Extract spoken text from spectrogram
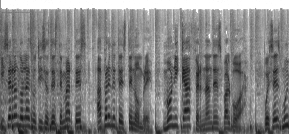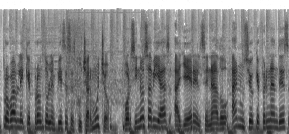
Y cerrando las noticias de este martes, apréndete este nombre, Mónica Fernández Balboa pues es muy probable que pronto lo empieces a escuchar mucho. Por si no sabías, ayer el Senado anunció que Fernández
